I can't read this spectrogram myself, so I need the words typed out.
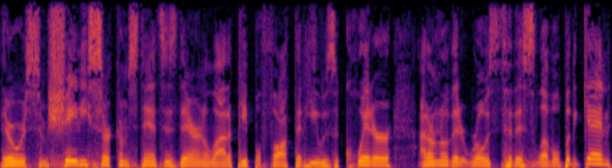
there were some shady circumstances there, and a lot of people thought that he was a quitter. I don't know that it rose to this level, but again,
